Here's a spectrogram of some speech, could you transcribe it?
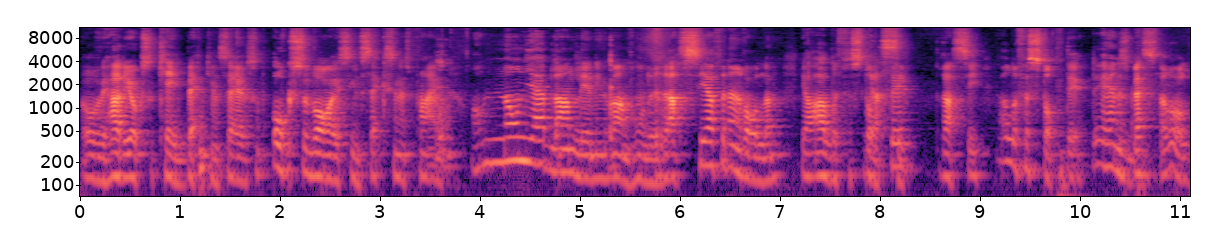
Och vi hade ju också Kate Beckinsale som också var i sin sexiness prime. Av någon jävla anledning vann hon Razzia för den rollen. Jag har aldrig förstått Razzie. det. Razzie. Jag har aldrig förstått det. Det är hennes bästa roll.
